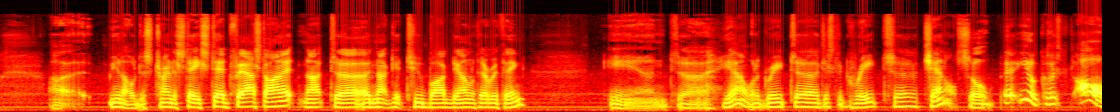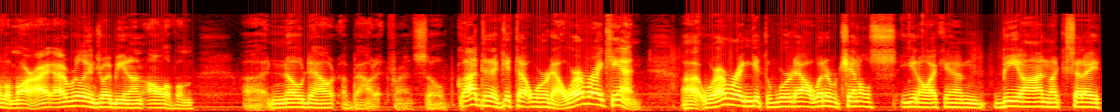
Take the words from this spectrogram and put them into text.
uh, you know, just trying to stay steadfast on it, not uh, not get too bogged down with everything. And uh, yeah, what a great, uh, just a great uh, channel. So, you know, all of them are. I, I, really enjoy being on all of them. no doubt about it, friends. So glad to get that word out wherever I can uh, wherever I can get the word out, whatever channels you know I can be on. Like I said, I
